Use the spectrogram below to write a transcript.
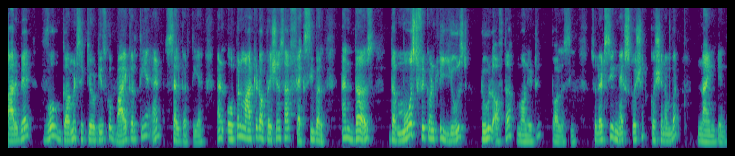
आरबीआई वो गवर्नमेंट सिक्योरिटीज को बाय करती है एंड सेल करती है. And open market operation are flexible and this the most frequently use tool of the monetary policy. So let's see next question, question number 19.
